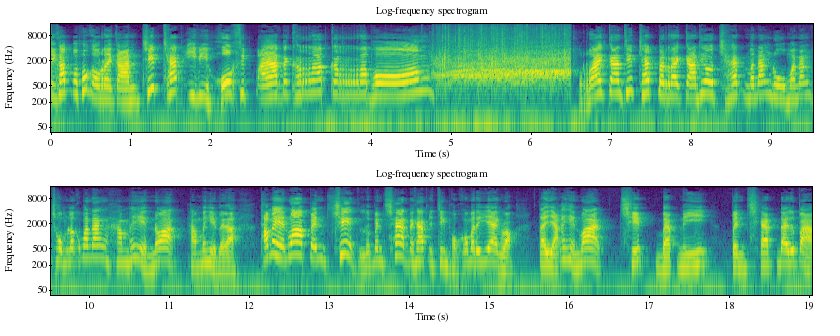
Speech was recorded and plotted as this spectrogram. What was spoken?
ดีครับ มาพบกับรายการชิดแชท EP 68 นะครับกระผม รายการชิดแชทเป็นรายการที่เอาแชทมานั่งดูมานั่งชม แล้วก็มานั่งทำให้เห็นว่าทำให้เห็นเลยล่ะทำให้เห็นว่าเป็นชิดหรือเป็นแชทนะครับ จริงๆ ผมก็ไม่ได้แยกหรอก แต่อยากให้เห็นว่าชิดแบบนี้เป็นแชทได้หรือเปล่า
